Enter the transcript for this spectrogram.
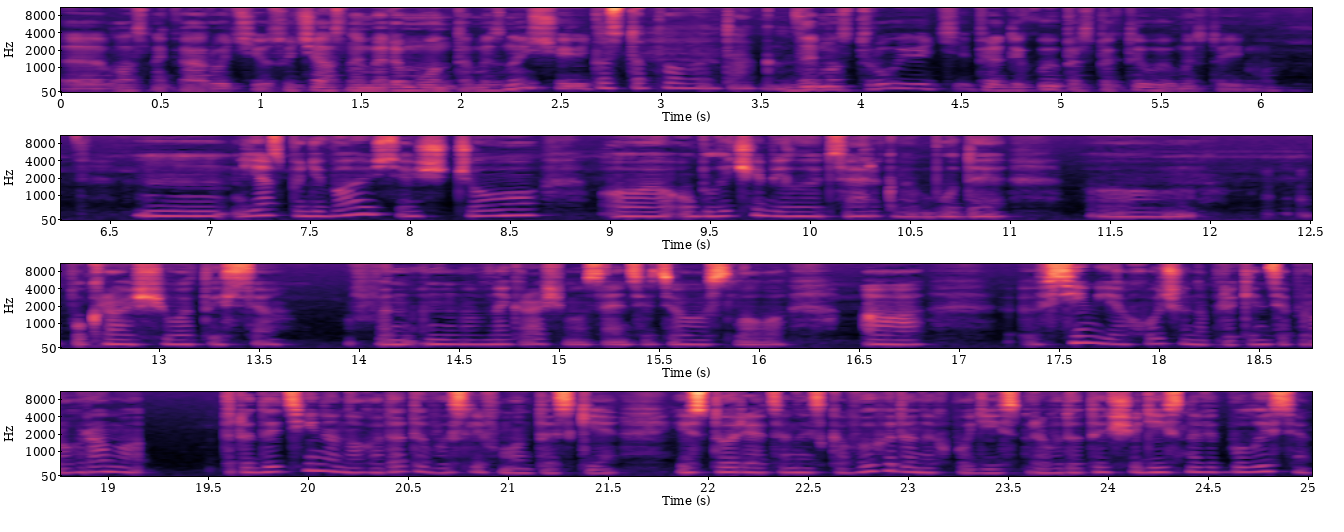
е, власне кажучи, сучасними ремонтами знищують, Поступово так. демонструють, перед якою перспективою ми стоїмо. Я сподіваюся, що е, обличчя Білої церкви буде ем, покращуватися в, в найкращому сенсі цього слова. А всім я хочу наприкінці програми традиційно нагадати вислів Монтескє. Історія це низка вигаданих подій з приводу тих, що дійсно відбулися.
